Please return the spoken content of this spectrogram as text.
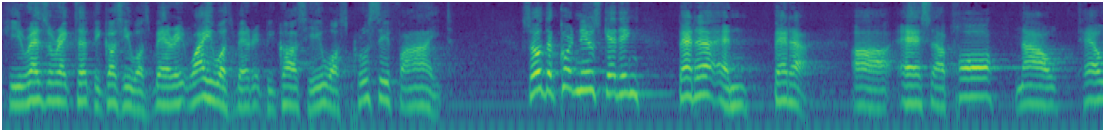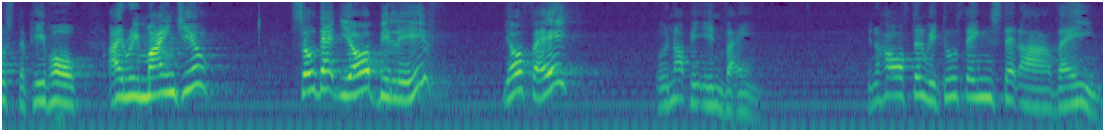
he resurrected because he was buried. Why he was buried? Because he was crucified. So the good news getting better and better. Uh, as uh, Paul now tells the people, I remind you so that your belief, your faith, will not be in vain. You know how often we do things that are vain.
